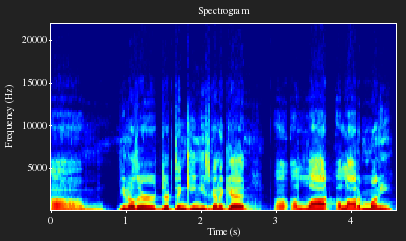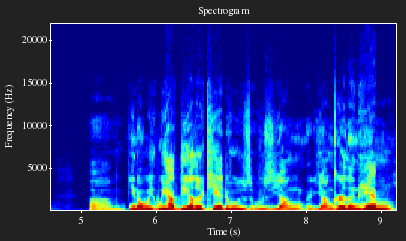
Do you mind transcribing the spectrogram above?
Um, you know, they're they're thinking he's gonna get a, a lot a lot of money. Um, you know, we, we have the other kid who's who's young younger than him,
